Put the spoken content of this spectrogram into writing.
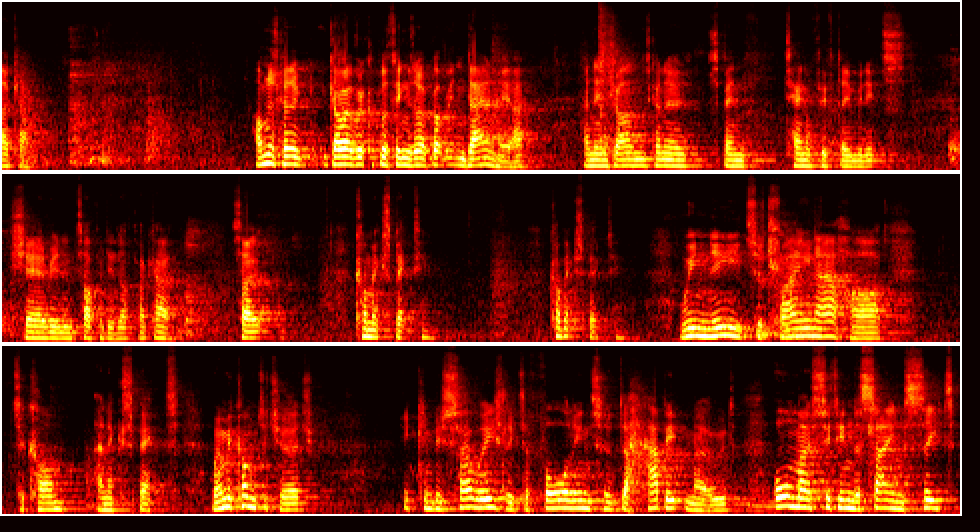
Okay. I'm just going to go over a couple of things I've got written down here, and then John's going to spend 10 or 15 minutes sharing and topping it up. Okay. So, come expecting. Come expecting. We need to train our heart to come and expect. When we come to church, it can be so easily to fall into the habit mode, almost sit in the same seat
